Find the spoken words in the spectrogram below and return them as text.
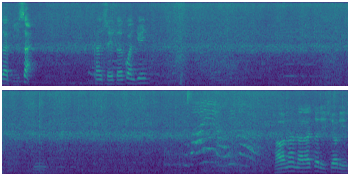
在比赛，看谁得冠军。好，那拿来这里修理。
